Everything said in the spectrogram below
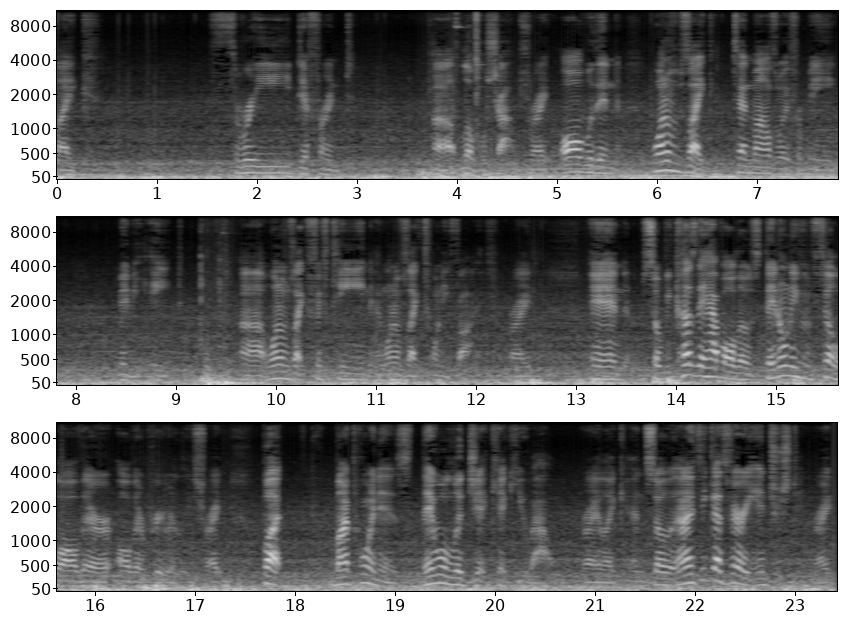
like three different uh, local shops, right? All within one of them's like ten miles away from me, maybe eight. Uh, one of them's like 15, and one of them's like 25, right? And so because they have all those, they don't even fill all their all their pre-release, right? But my point is, they will legit kick you out, right? Like, and so and I think that's very interesting, right?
